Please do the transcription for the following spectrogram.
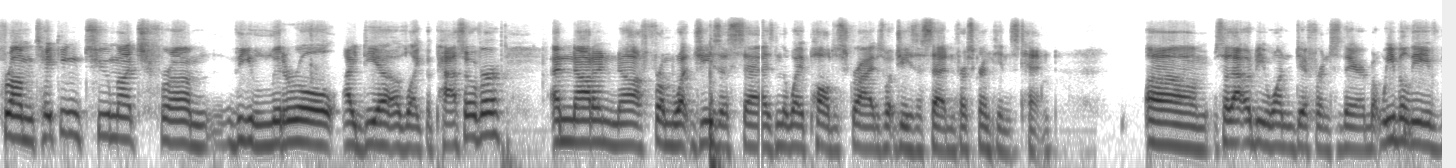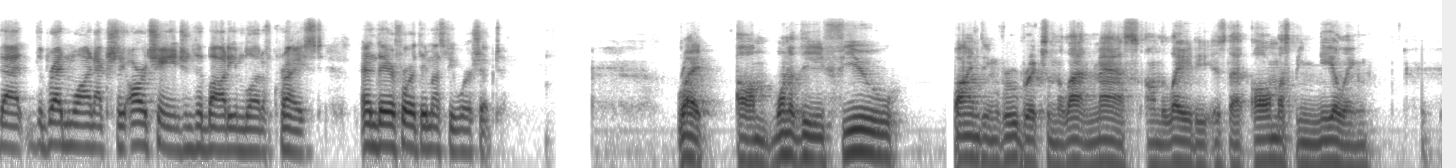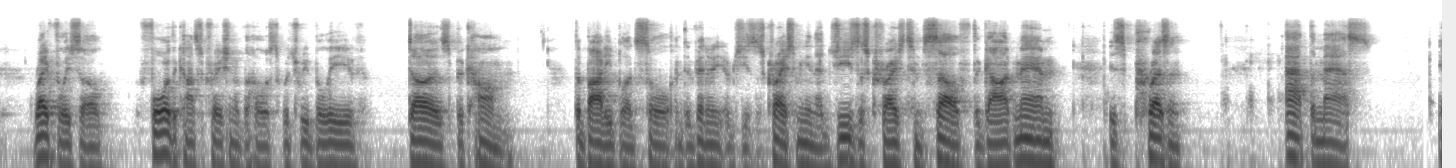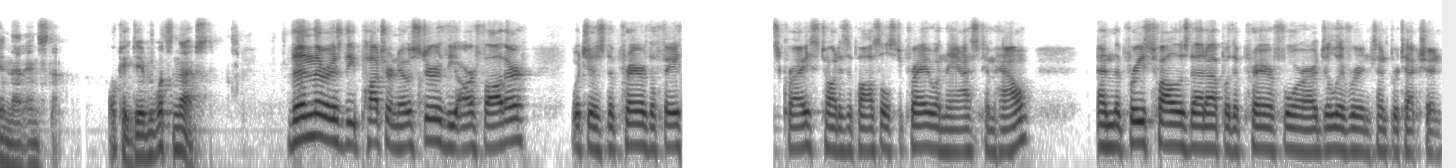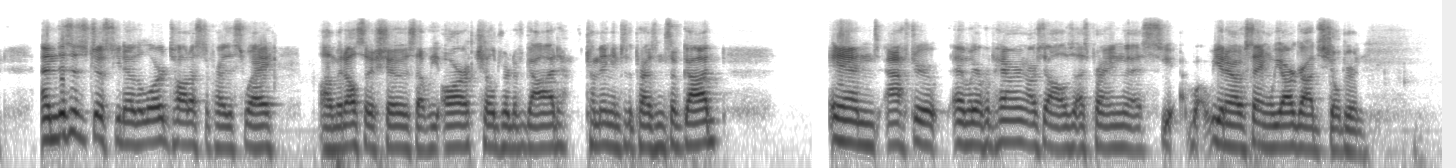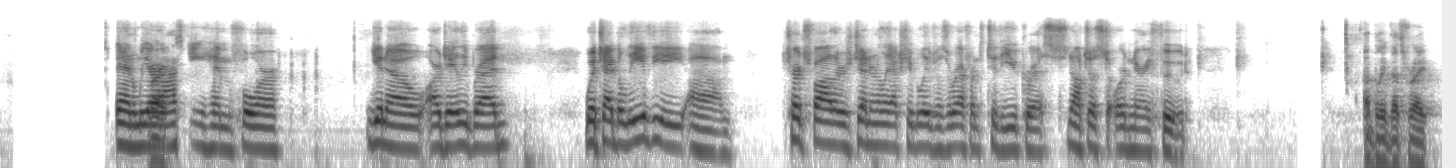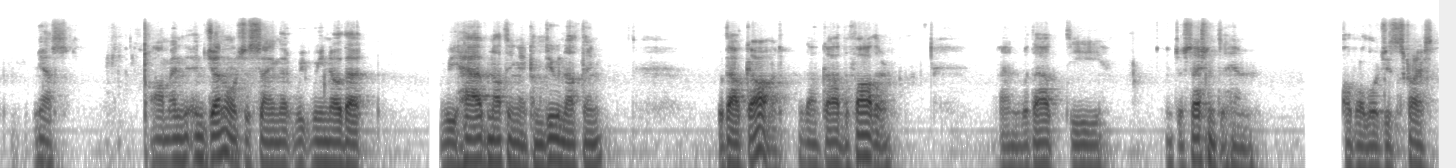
from taking too much from the literal idea of like the Passover and not enough from what Jesus says and the way Paul describes what Jesus said in 1 Corinthians 10. Um, so that would be one difference there. But we believe that the bread and wine actually are changed into the body and blood of Christ, and therefore they must be worshipped. Right. Um, one of the few binding rubrics in the Latin Mass on the laity is that all must be kneeling, rightfully so, for the consecration of the host, which we believe does become the body, blood, soul, and divinity of Jesus Christ, meaning that Jesus Christ himself, the God man, is present at the Mass in that instant. Okay, David, what's next? Then there is the Pater Noster, the Our Father, which is the prayer of the faith Christ taught his apostles to pray when they asked him how. And the priest follows that up with a prayer for our deliverance and protection. And this is just, you know, the Lord taught us to pray this way. Um, it also shows that we are children of God coming into the presence of God. And after, and we are preparing ourselves as praying this, you, you know, saying we are God's children. And we are Right. asking Him for, you know, our daily bread, which I believe the um, church fathers generally actually believed was a reference to the Eucharist, not just to ordinary food. I believe that's right. Yes. Um, and in general, it's just saying that we, we know that we have nothing and can do nothing without God, without God the Father, and without the intercession to Him of our Lord Jesus Christ.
